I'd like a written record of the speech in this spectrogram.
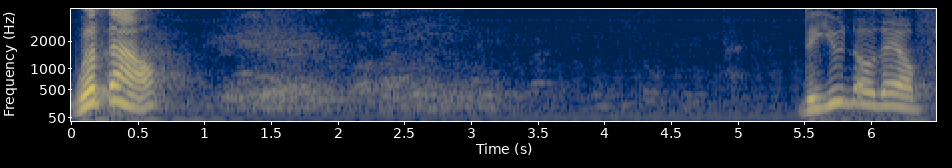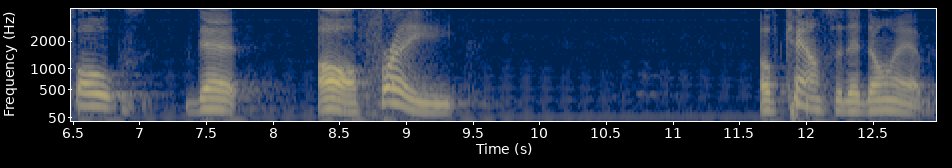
without Do you know there are folks that are afraid of cancer that don't have it?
